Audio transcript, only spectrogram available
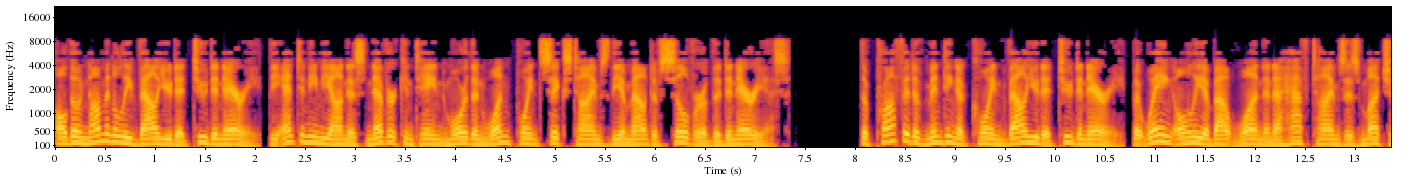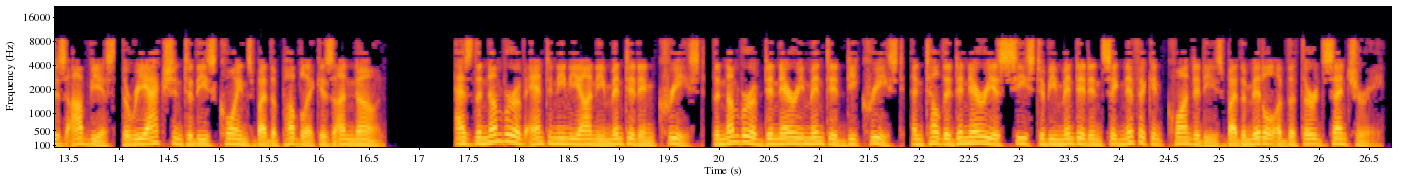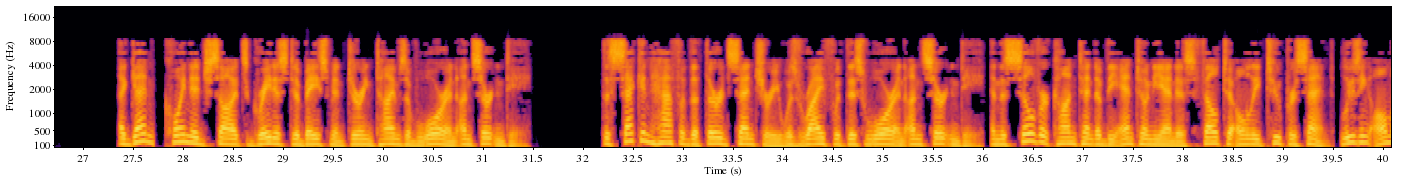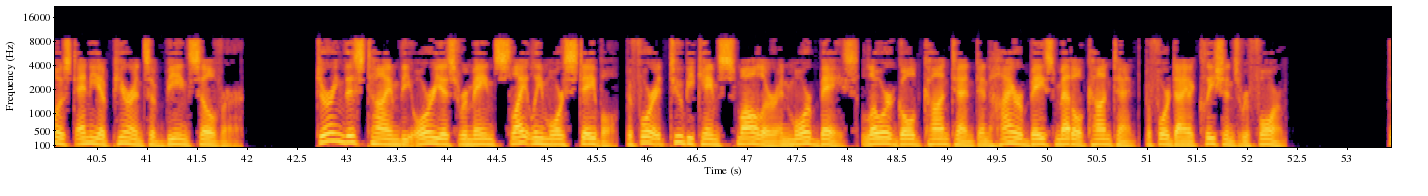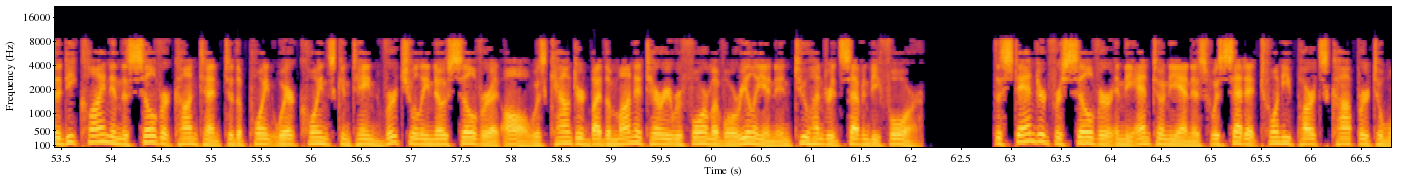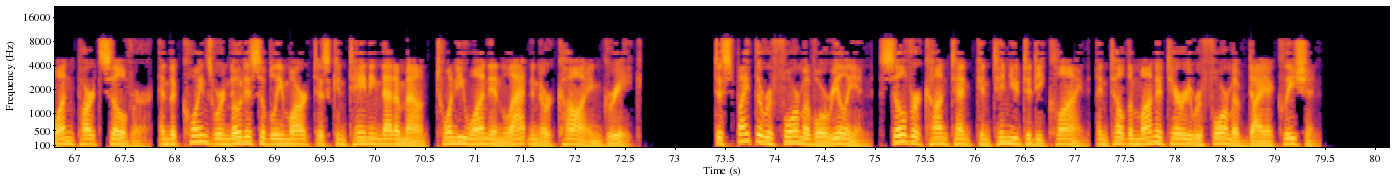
Although nominally valued at 2 denarii, the Antoninianus never contained more than 1.6 times the amount of silver of the denarius. The profit of minting a coin valued at 2 denarii, but weighing only about one and a half times as much is obvious, the reaction to these coins by the public is unknown. As the number of Antoniniani minted increased, the number of denarii minted decreased, until the denarius ceased to be minted in significant quantities by the middle of the 3rd century. Again, coinage saw its greatest debasement during times of war and uncertainty. The second half of the 3rd century was rife with this war and uncertainty, and the silver content of the Antoninianus fell to only 2%, losing almost any appearance of being silver. During this time the aureus remained slightly more stable, before it too became smaller and more base lower gold content and higher base metal content before Diocletian's reform. The decline in the silver content to the point where coins contained virtually no silver at all was countered by the monetary reform of Aurelian in 274. The standard for silver in the Antoninianus was set at 20 parts copper to 1 part silver, and the coins were noticeably marked as containing that amount 21 in Latin or ka in Greek. Despite the reform of Aurelian, silver content continued to decline, until the monetary reform of Diocletian.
